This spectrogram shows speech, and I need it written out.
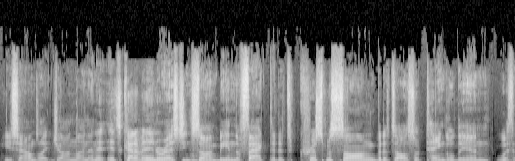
He sounds like John Lennon. It, it's kind of an interesting song, being the fact that it's a Christmas song, but it's also tangled in with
